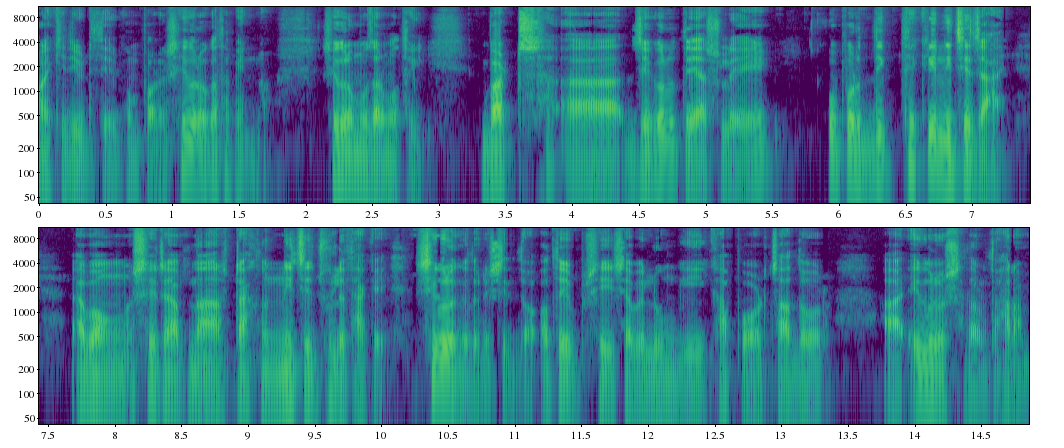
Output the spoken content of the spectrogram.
অনেকে ডিউটিতে এরকম পড়ে, সেগুলোর কথা ভিন্ন, সেগুলো মোজার মতোই। বাট যেগুলোতে আসলে উপর দিক থেকে নিচে যায় এবং সেটা আপনার টাকুন নিচে ঝুলে থাকে, সেগুলো কিন্তু নিষিদ্ধ। অতএব সেই হিসাবে লুঙ্গি, কাপড়, চাদর এগুলো সাধারণত হারাম।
